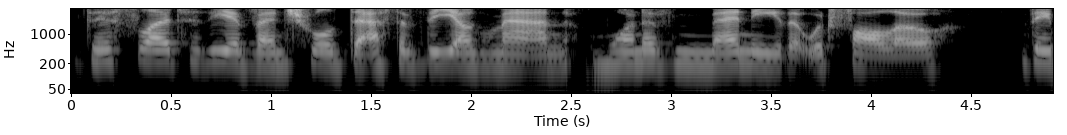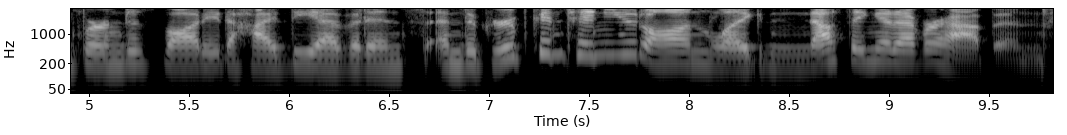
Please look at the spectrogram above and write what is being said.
This led to the eventual death of the young man, one of many that would follow. They burned his body to hide the evidence, and the group continued on like nothing had ever happened.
